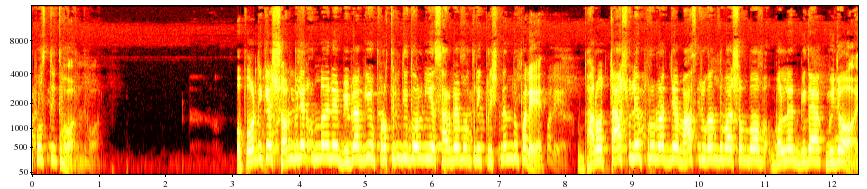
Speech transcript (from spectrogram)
উপস্থিত হন। অপরদিকে সনবিলের উন্নয়নে বিভাগীয় প্রতিনিধি দল নিয়ে সার্ভে মন্ত্রী কৃষ্ণেন্দু পালের ভালো চাষ হলে পুরো রাজ্যে মাছ যোগান দেওয়া সম্ভব বললেন বিধায়ক বিজয়।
